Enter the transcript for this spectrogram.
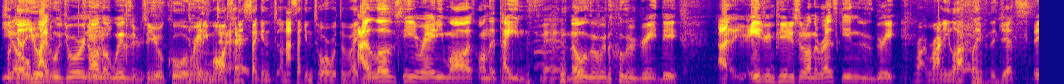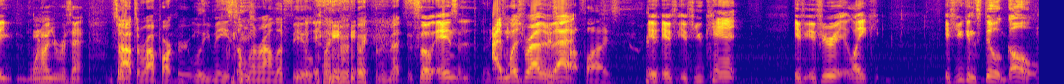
you So, know you- Michael Jordan so you- on the Wizards. So you were cool with Randy Moss on the second on the second tour with the Vikings. I love seeing Randy Moss on the Titans, man. those were those were great days. I, Adrian Peterson on the Redskins is great. Ron- Ronnie Lott playing for the Jets. One hundred percent. Shout out to Rob Parker. Willie Mays stumbling around left field playing for the Mets. So and Like, I'd much rather that. Flies. if, if if you can't if if you're like if you can still go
